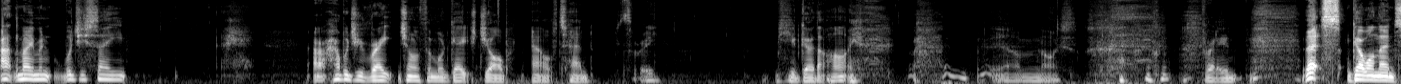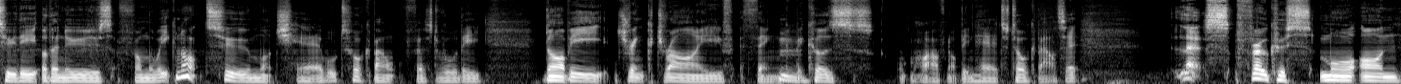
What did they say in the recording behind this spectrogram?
At the moment, would you say? Uh, how would you rate Jonathan Woodgate's job out of ten? Three. You'd go that high. Yeah, I'm nice. Brilliant. Let's go on then to the other news from the week. Not too much here. We'll talk about, first of all, the Derby drink drive thing Hmm. because well, I've not been here to talk about it. Let's focus more on,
